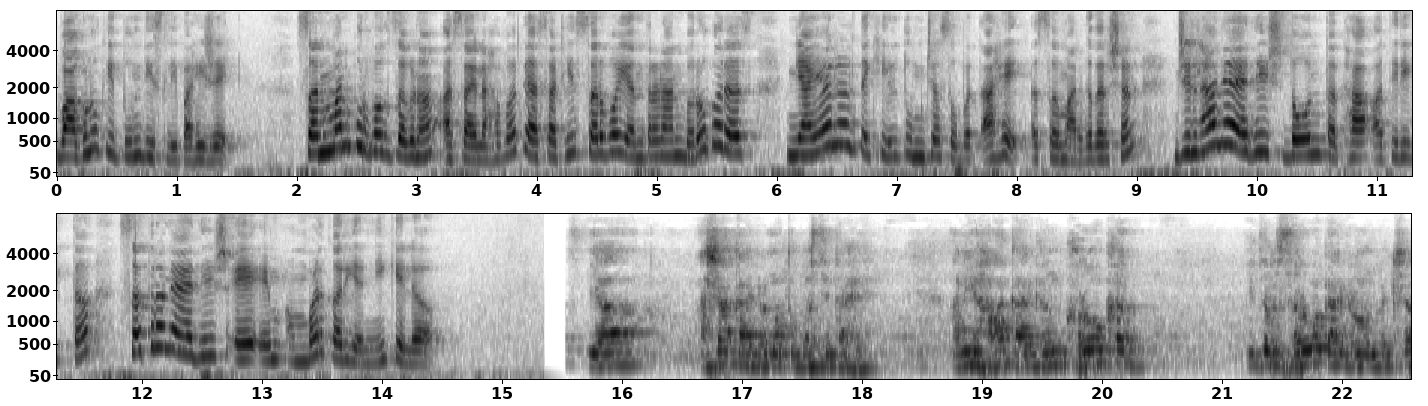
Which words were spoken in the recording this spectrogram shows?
वागणुकीतून दिसली पाहिजे. सन्मानपूर्वक जगणं असायला हवं. त्यासाठी सर्व यंत्रणांबरोबरच न्यायालय देखील तुमच्यासोबत आहे असं मार्गदर्शन जिल्हा न्यायाधीश दोन तथा अतिरिक्त सत्र न्यायाधीश ए एम अंबळकर यांनी केलं. या अशा कार्यक्रमात उपस्थित आहे. आणि हा कार्यक्रम खरोखर इतर सर्व कार्यक्रमांपेक्षा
